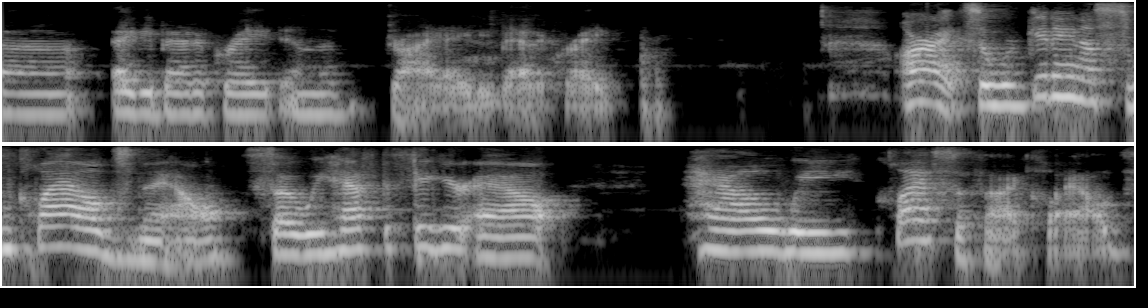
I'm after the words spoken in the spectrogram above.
uh, adiabatic rate and the dry adiabatic rate. All right, so we're getting us some clouds now. So we have to figure out how we classify clouds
